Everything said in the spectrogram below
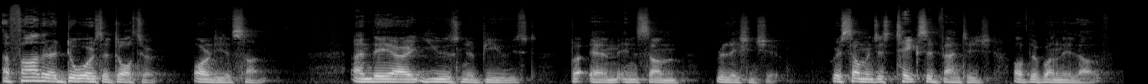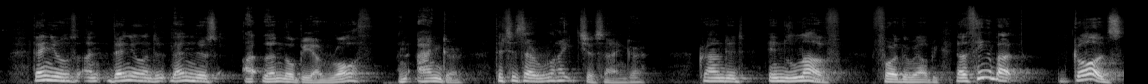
a father adores a daughter, or indeed a son, and they are used and abused but, um, in some relationship, where someone just takes advantage of the one they love. Then you'll, then you'll, under, then there's, then there'll be a wrath, an anger that is a righteous anger, grounded in love for the well-being. Now the thing about God's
